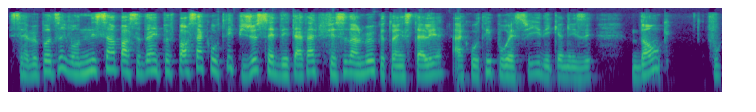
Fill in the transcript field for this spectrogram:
ça veut pas dire qu'ils vont nécessairement passer dedans. Ils peuvent passer à côté, puis juste être des tatas, puis fesser dans le mur que tu as installé à côté pour essayer de les. Donc, faut,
